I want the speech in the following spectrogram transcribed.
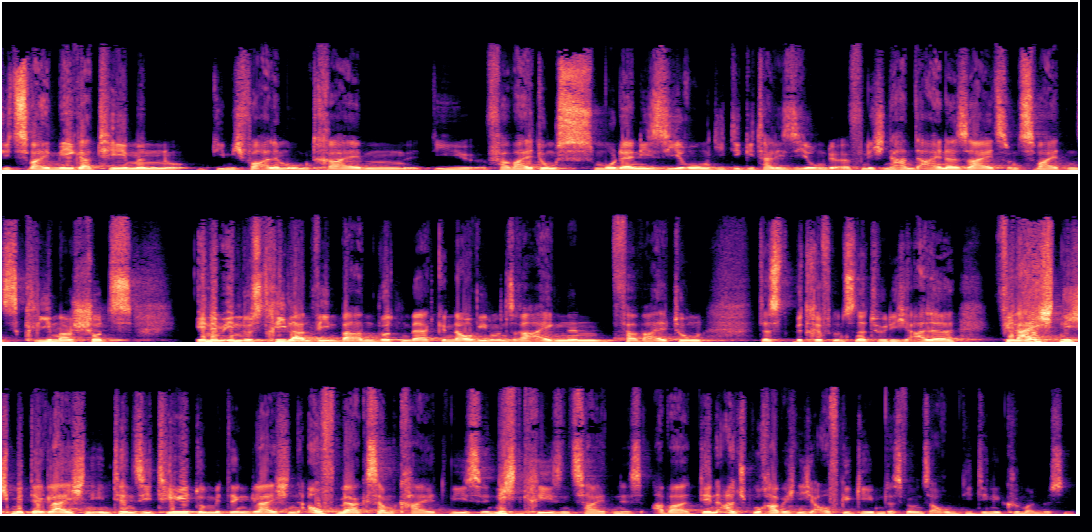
Die zwei Megathemen, die mich vor allem umtreiben, die Verwaltungsmodernisierung, die Digitalisierung der öffentlichen Hand einerseits und zweitens Klimaschutz in einem Industrieland wie in Baden-Württemberg, genau wie in unserer eigenen Verwaltung. Das betrifft uns natürlich alle. Vielleicht nicht mit der gleichen Intensität und mit der gleichen Aufmerksamkeit, wie es in Nicht-Krisenzeiten ist. Aber den Anspruch habe ich nicht aufgegeben, dass wir uns auch um die Dinge kümmern müssen.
